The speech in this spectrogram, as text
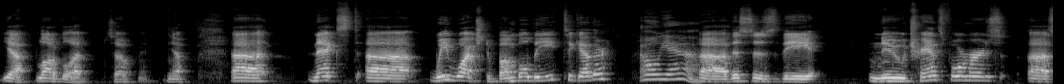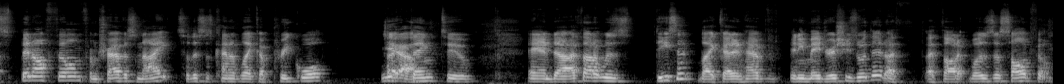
yeah, a lot of blood. So yeah. Uh, next, uh, we watched Bumblebee together. Oh yeah. Uh, this is the new Transformers uh, spin-off film from Travis Knight. So this is kind of like a prequel type Yeah. thing to, and uh, I thought it was decent. Like I didn't have any major issues with it. I I thought it was a solid film.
